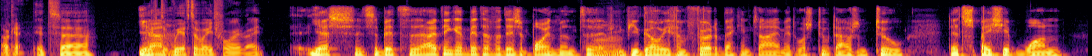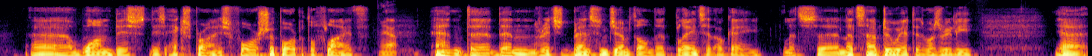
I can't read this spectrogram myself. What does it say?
Okay. it's uh, we, Yeah. have to, we have to wait for it, right? Yes, it's a bit. Uh, I think a bit of a disappointment. Uh, Mm-hmm. if, if you go even further back in time, it was 2002 that Spaceship One uh, won this this X Prize for suborbital flight, Yeah. and uh, then Richard Branson jumped on that plane and said, "Okay, let's uh, let's now do it." It was really, yeah,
